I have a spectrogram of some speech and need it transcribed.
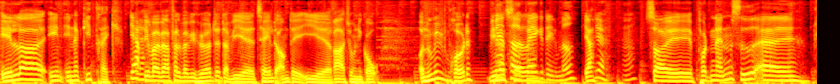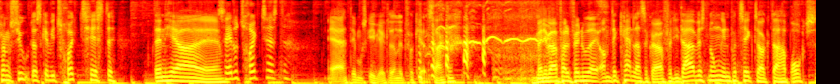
eller en energidrik. Ja. Det var i hvert fald, hvad vi hørte, da vi øh, talte om det i øh, radioen i går. Og nu vil vi prøve det. Vi har taget begge dele med. Ja. ja. Så øh, på den anden side af klokken 7, der skal vi trykteste den her... Øh, Sagde du trykteste? ja, det er måske i virkeligheden lidt forkert sagt? Men i hvert fald finde ud af, om det kan lade sig gøre. Fordi der er vist nogen inde på TikTok, der har brugt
